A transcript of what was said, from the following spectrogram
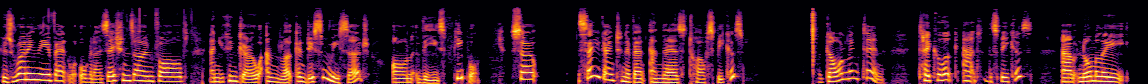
who's running the event, what organizations are involved, and you can go and look and do some research on these people. So say you're going to an event and there's 12 speakers. Go on LinkedIn, take a look at the speakers. Um, normally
